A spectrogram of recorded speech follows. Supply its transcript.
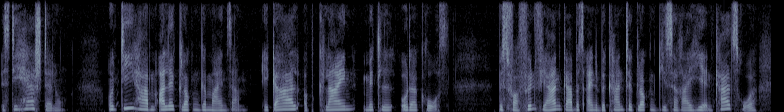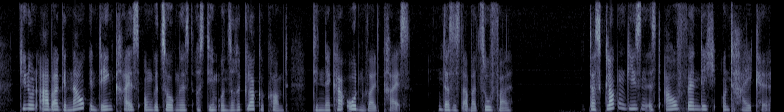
ist die Herstellung. Und die haben alle Glocken gemeinsam, egal ob klein, mittel oder groß. Bis vor fünf Jahren gab es eine bekannte Glockengießerei hier in Karlsruhe, die nun aber genau in den Kreis umgezogen ist, aus dem unsere Glocke kommt, den Neckar-Odenwald-Kreis. Das ist aber Zufall. Das Glockengießen ist aufwendig und heikel.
